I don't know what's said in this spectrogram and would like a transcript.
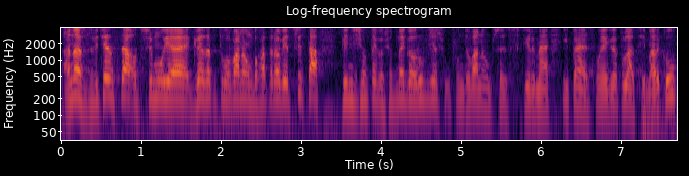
A nasz zwycięzca otrzymuje grę zatytułowaną Bohaterowie 357, również ufundowaną przez firmę IPS. Moje gratulacje, Marku.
